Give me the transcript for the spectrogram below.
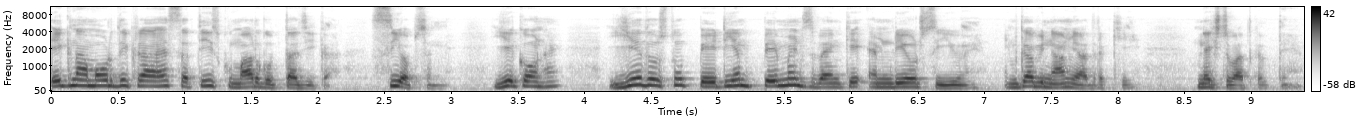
एक नाम और दिख रहा है सतीश कुमार गुप्ता जी का सी ऑप्शन में। ये कौन है? ये दोस्तों पेटीएम पेमेंट्स बैंक के एमडी और सीईओ हैं। इनका भी नाम याद रखिए। नेक्स्ट बात करते हैं।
